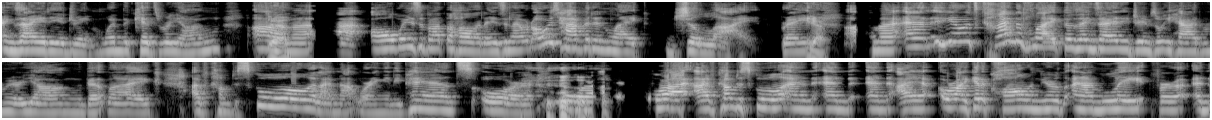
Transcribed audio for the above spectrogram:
anxiety dream when the kids were young. Um, yeah. uh, always about the holidays, and I would always have it in like July, right? Yeah. Um, uh, and you know, it's kind of like those anxiety dreams we had when we were young. That like I've come to school and I'm not wearing any pants, or or or I, have come to school and and and I or I get a call and you're and I'm late for an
